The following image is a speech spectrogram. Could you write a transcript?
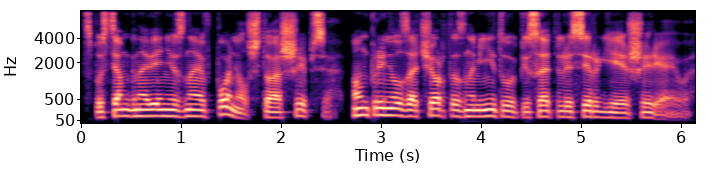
Спустя мгновение Знаев понял, что ошибся. Он принял за черта знаменитого писателя Сергея Ширяева.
